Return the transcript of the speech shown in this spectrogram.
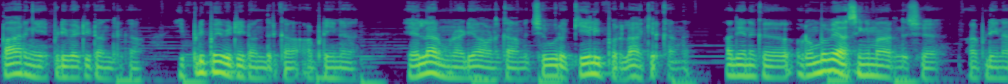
பாருங்கள் எப்படி வெட்டிட்டு வந்திருக்கான். இப்படி போய் வெட்டிட்டு வந்திருக்கான் அப்படின்னு எல்லார் முன்னாடியும் அவனை காமிச்சு ஒரு கேலி பொருளாக ஆக்கியிருக்காங்க. அது எனக்கு ரொம்பவே அசிங்கமாக இருந்துச்சு அப்படின்னு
